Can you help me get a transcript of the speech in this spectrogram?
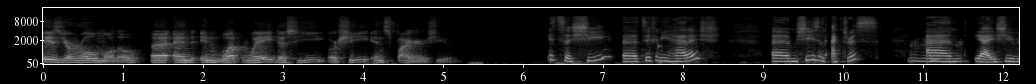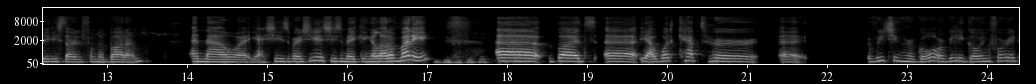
is your role model, uh, and in what way does he or she inspires you? it's a she uh, tiffany haddish. Um she's an actress Mhm. and yeah she really started from the bottom. And now uh, yeah she's where she is. She's making a lot of money. Uh but uh yeah what kept her uh reaching her goal or really going for it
